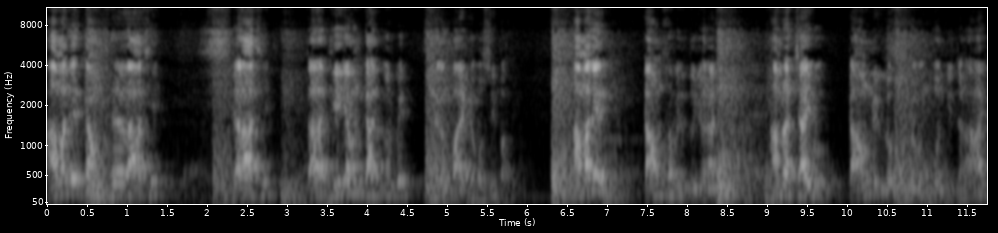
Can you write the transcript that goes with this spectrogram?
আমাদের কাউন্সিলররা আছে, যারা আছে, তারা যে যেমন কাজ করবে, সেরকম পার্টি অবশ্যই পাবে। আমাদের টাউন সভাপতি দুজন আছে। আমরা চাইব টাউনের লোক রকম বঞ্চিত না হয়।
